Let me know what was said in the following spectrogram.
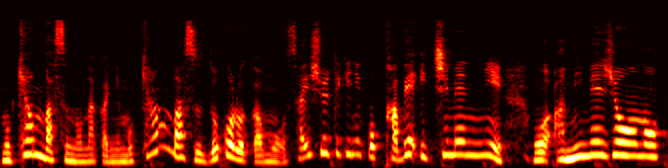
もうキャンバスの中にもキャンバスどころかもう最終的にこう壁一面にもう網目状の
